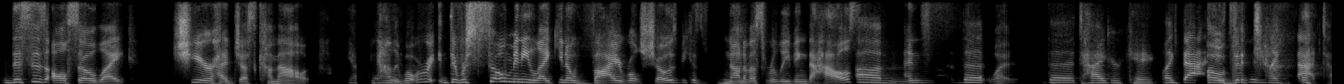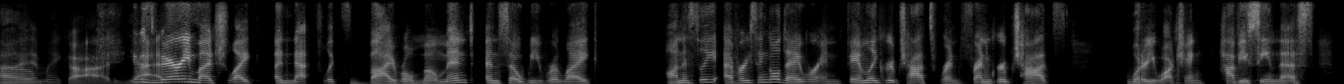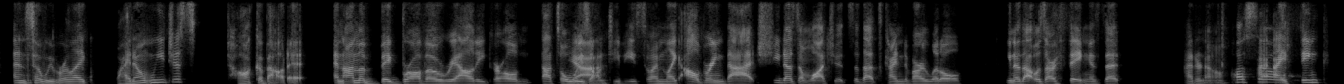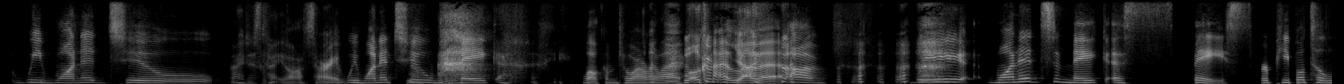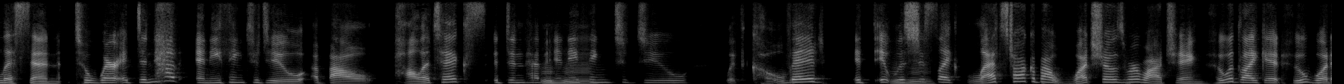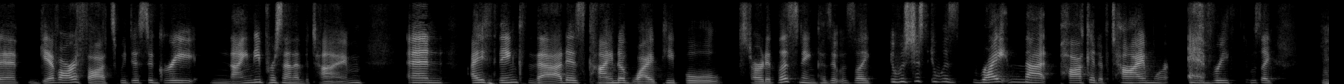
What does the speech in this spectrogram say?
this is also like cheer had just come out. Yep. Natalie, what were we, there were so many like, you know, viral shows because none of us were leaving the house. Um, and the what? the Tiger King, like that. Oh, the wasn't like that time. oh my god It was very much like a Netflix viral moment. And so we were like, honestly, every single day we're in family group chats, we're in friend group chats. What are you watching? Have you seen this? And so we were like, why don't we just talk about it? And I'm a big Bravo reality girl. That's always Yeah. on TV. So I'm like, I'll bring that. She doesn't watch it. So that's kind of our little, you know, that was our thing is that, I don't know. Also, I, I think we wanted to. I just cut you off. Sorry. We wanted to make. welcome to our life. welcome. I yeah. love it. um, we wanted to make a space for people to listen to where it didn't have anything to do about politics. It didn't have Mhm. anything to do with COVID. It it was Mhm. just like let's talk about what shows we're watching, who would like it, who wouldn't, give our thoughts. We disagree 90% of the time. And I think that is kind of why people started listening because it was like it was just it was right in that pocket of time where every it was like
